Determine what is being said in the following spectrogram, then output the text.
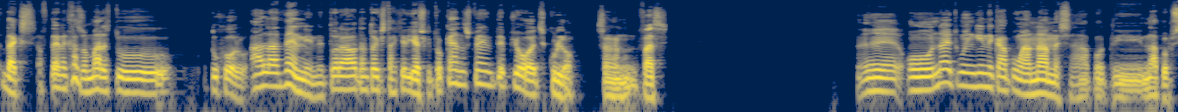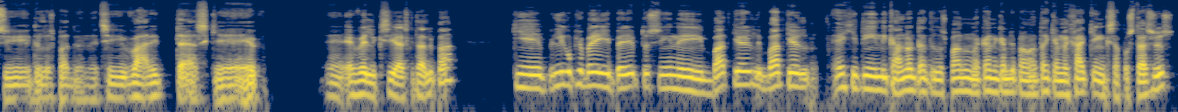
εντάξει, αυτά είναι χαζομάρες του, του χώρου. Αλλά δεν είναι. Τώρα όταν το έχεις στα χέρια σου και το κάνεις, φαίνεται πιο έτσι κουλό σαν φάση. Ε, ο Nightwing είναι κάπου ανάμεσα από την άποψη τέλος πάντων έτσι, βαρύτητας και ε, ευελιξίας κτλ. Και, και λίγο πιο περίεργη περίπτωση είναι η Batgirl. Η Batgirl έχει την ικανότητα τέλος πάντων να κάνει κάποια πραγματάκια με hacking αποστάσεως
